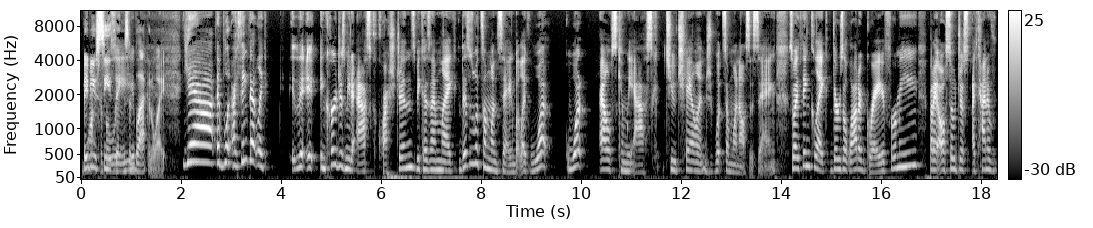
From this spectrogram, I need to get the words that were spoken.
Maybe you see things in black and white. Yeah, I think that like it encourages me to ask questions because I'm like, this is what someone's saying, but like, what what else can we ask to challenge what someone else is saying? So I think like there's a lot of gray for me, but I also just I kind of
